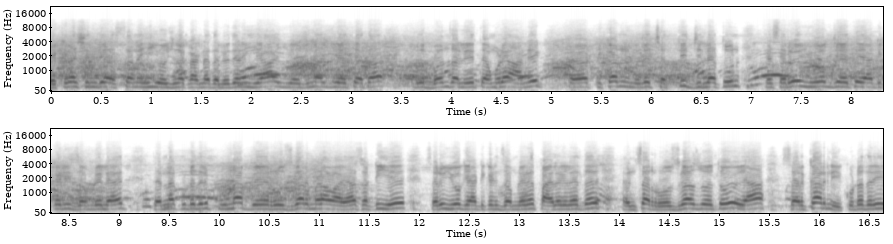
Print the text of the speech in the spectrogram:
एकनाथ शिंदे असताना ही योजना काढण्यात आली होती आणि या योजना जी आहे ती आता बंद झालेली आहे. त्यामुळे अनेक ठिकाणांमध्ये छत्तीस जिल्ह्यातून हे सर्व युवक जे आहेत ते या ठिकाणी जमलेले आहेत. त्यांना कुठेतरी पुन्हा बेरोजगार मिळावा यासाठी हे सर्व युवक या ठिकाणी जमलेले आहेत. पाहायला गेलं तर यांचा रोजगार जो आहे तो या सरकारने कुठेतरी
